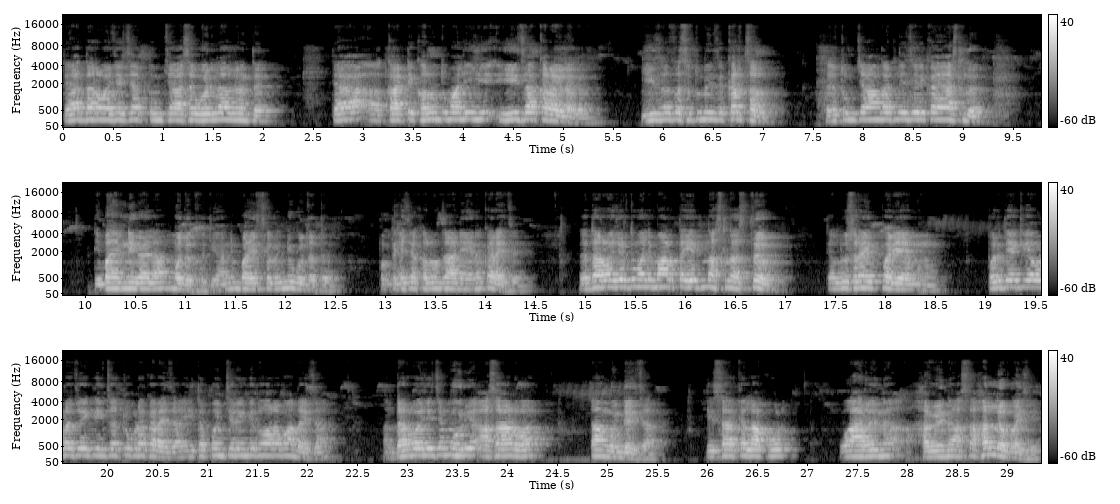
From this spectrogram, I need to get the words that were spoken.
त्या दरवाज्याच्या तुमच्या असं वरी लागल्यानंतर त्या काठी खालून तुम्हाला इ- इजा करावी लागेल. इजा जसं तुम्ही जे करचाल तसं तुमच्या अंगातले जरी काय असलं ते बाहेर निघायला मदत होते आणि बाहेर सगळं निघून जातं. फक्त ह्याच्या खालून जाणे येणं करायचं जर दरवाज्यावर तुम्हाला मारता येत नसलं तर त्याला दुसरा एक पर्याय म्हणून. परत एक एवढाचा एक इंचा तुकडा करायचा. इथं पंचरंगी द्वारा बांधायचा. आणि दरवाज्याच्या मोहरी असा आडवा टांगून द्यायचा. हे सारखं लाकूड वाऱ्यानं हवेनं असं हल्लं पाहिजे.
